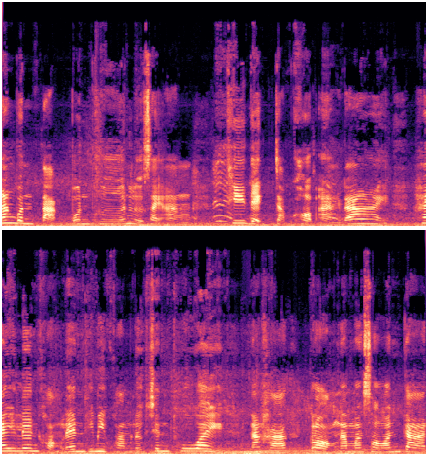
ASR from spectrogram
นั่งบนตักบนพื้นหรือใส่อ่าง ที่เด็กจับขอบอ่างได้ ให้เล่นของเล่นที่มีความลึกเช่นถ้วยนะคะ กล่องนำมาซ้อนกัน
